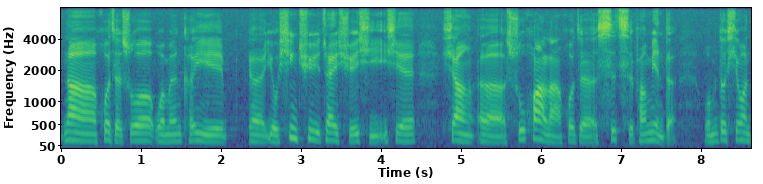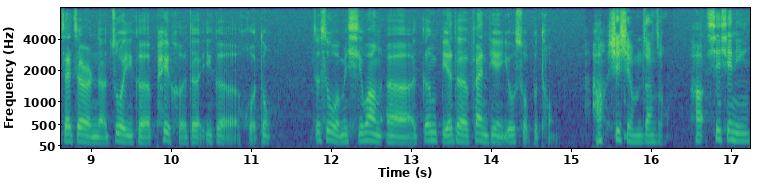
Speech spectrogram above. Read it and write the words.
那或者说我们可以呃有兴趣在学习一些像呃书画啦或者诗词方面的，我们都希望在这儿呢做一个配合的一个活动，这是我们希望呃跟别的饭店有所不同。好，谢谢我们张总。好，谢谢您。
